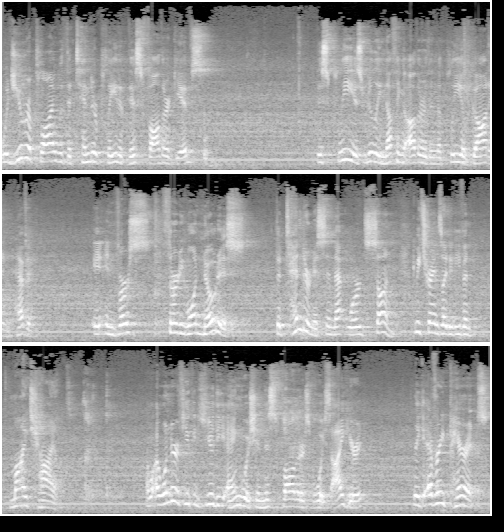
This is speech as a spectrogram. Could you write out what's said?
Would you reply with the tender plea that this father gives? This plea is really nothing other than the plea of God in heaven. In, verse 31, notice the tenderness in that word son can be translated even my child. I wonder if you can hear the anguish in this father's voice. I hear it. Think every parent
